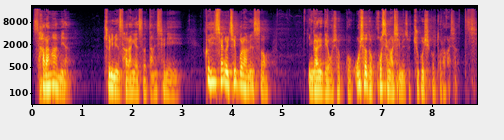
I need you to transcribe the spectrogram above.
사랑하면 주님이 사랑해서 당신이 그 희생을 지불하면서 인간이 되어 오셨고 오셔도 고생하시면서 죽으시고 돌아가셨듯이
